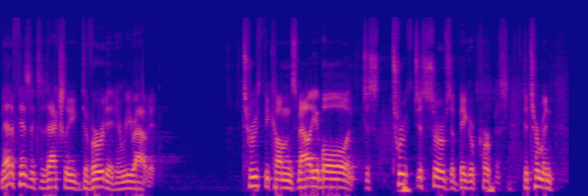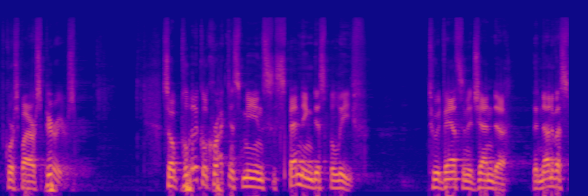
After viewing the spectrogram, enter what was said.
metaphysics is actually diverted and rerouted truth becomes malleable and just truth just serves a bigger purpose, determined, of course, by our superiors. So political correctness means suspending disbelief to advance an agenda that none of us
